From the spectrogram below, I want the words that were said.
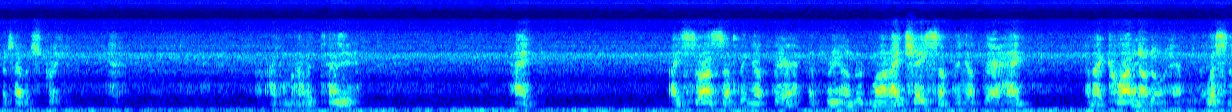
Let's have it straight. I don't know how to tell you. Hank, I saw something up there. At 300 miles? I chased something up there, Hank, and I caught it. Now, don't have me that. Listen,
